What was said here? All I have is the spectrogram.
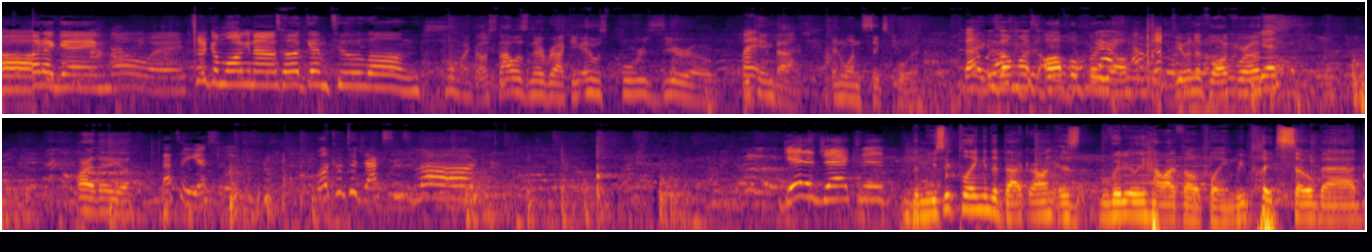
Oh, what a game. No way. Took him long enough. Took him too long. Oh my gosh, that was nerve wracking. It was 4 0. We came back and won 6 4. That was almost awful for y'all. Do you want to vlog for us? Yes. Alright, there you go. That's a yes look. Welcome to Jaxson's vlog. Get it, Jaxson. The music playing in the background is literally how I felt playing. We played so bad.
